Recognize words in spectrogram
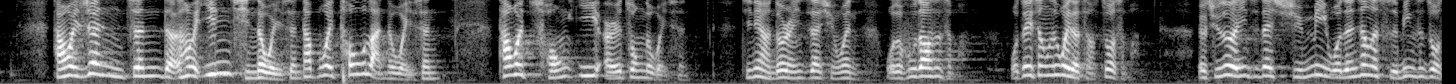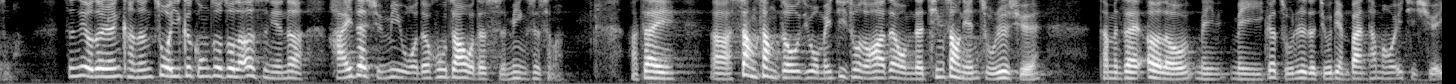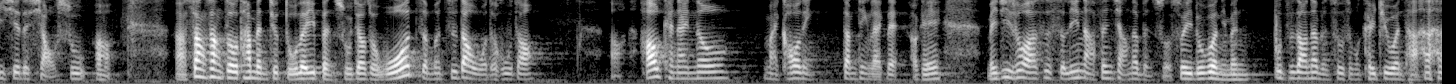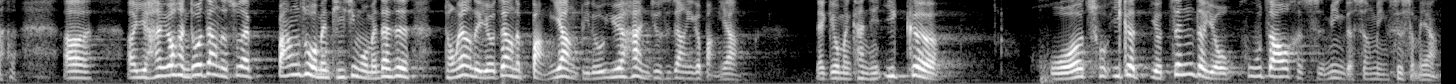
他会认真的，他会殷勤的委身，他不会偷懒的委身，他会从一而终的委身。今天很多人一直在询问我的护照是什么，我这一生是为了做做什么？有许多人一直在寻觅我人生的使命是做什么，甚至有的人可能做一个工作做了二十年了，还在寻觅我的呼召，我的使命是什么？啊，在啊上上周，如果没记错的话，在我们的青少年主日学。他们在二楼每每一个主日的九点半，他们会一起学一些的小书啊，啊，上上周他们就读了一本书，叫做《我怎么知道我的呼召》啊，How can I know my calling？Something like that，OK？没记错啊，是 Selina 分享那本书，所以如果你们不知道那本书什么，可以去问他。呃 啊，也很有很多这样的书来帮助我们、提醒我们，但是同样的有这样的榜样，比如约翰就是这样一个榜样，来给我们看见一个。活出一个有真的有呼召和使命的生命是什么样？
